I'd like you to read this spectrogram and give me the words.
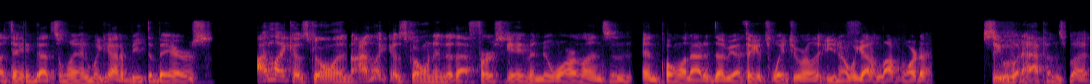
I think that's when we got to beat the Bears. I like us going. I like us going into that first game in New Orleans and and pulling out a W. I think it's way too early. You know, we got a lot more to see what happens, but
